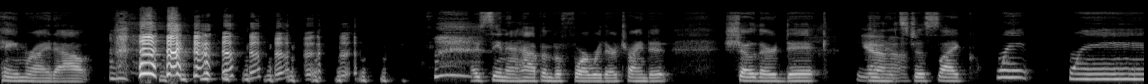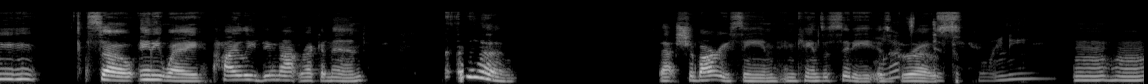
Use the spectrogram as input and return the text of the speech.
came right out. I've seen it happen before where they're trying to show their dick and yeah. it's just like "Wink, wink." So anyway highly do not recommend that shibari scene in kansas city Well, is gross disappointing. mm-hmm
